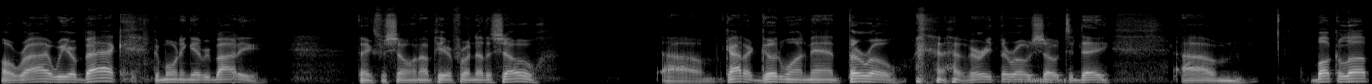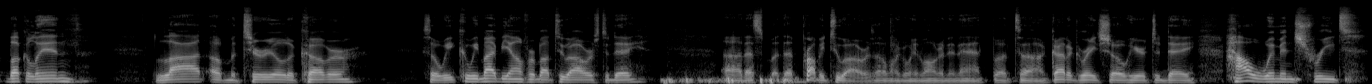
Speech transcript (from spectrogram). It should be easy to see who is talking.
Speaker 1: All right, we are back. Good morning, everybody. Thanks for showing up here for another show. Um, got a good one, man. Thorough, very thorough show today. Um, buckle up, buckle in. Lot of material to cover. So we could, we might be on for about two hours today. Uh, that's that probably two hours. I don't want to go any longer than that. But uh, got a great show here today. How women treat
